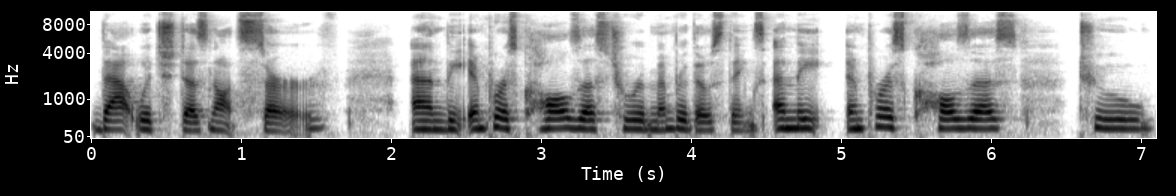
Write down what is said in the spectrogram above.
that which does not serve. And the Empress calls us to remember those things. And the Empress calls us to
